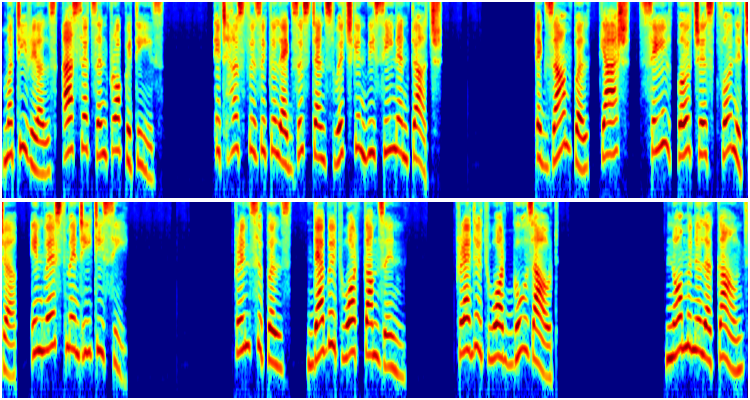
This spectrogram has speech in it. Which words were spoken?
materials, assets, and properties. It has physical existence which can be seen and touched. Example Cash, sale, purchase, furniture, investment, etc. Principles Debit what comes in. Credit what goes out. Nominal account.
